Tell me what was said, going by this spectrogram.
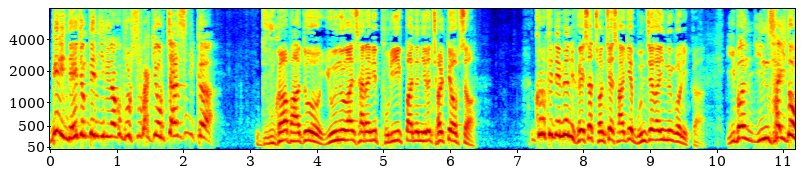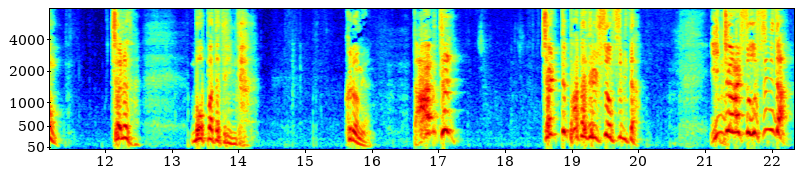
미리 내정된 일이라고 볼 수밖에 없지 않습니까? 누가 봐도 유능한 사람이 불이익 받는 일은 절대 없어. 그렇게 되면 회사 전체 사기에 문제가 있는 거니까. 이번 인사이동 저는 못 받아들입니다. 그러면 아무튼 절대 받아들일 수 없습니다. 인정할 수 없습니다.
